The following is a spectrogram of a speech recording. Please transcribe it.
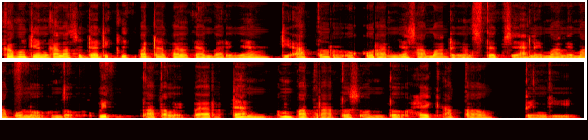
Kemudian kalau sudah diklik pada file gambarnya, diatur ukurannya sama dengan stage ya, 550 untuk width atau lebar dan 400 untuk height atau tinggi.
